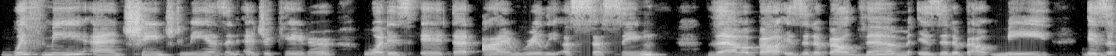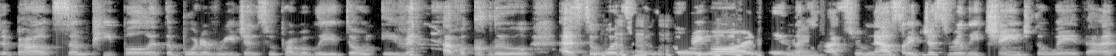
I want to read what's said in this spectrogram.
with me and changed me as an educator. What is it that I am really assessing them about? Is it about them? Is it about me? Is it about some people at the Board of Regents who probably don't even have a clue as to what's really going on in Right. the classroom now? So it just really changed the way that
